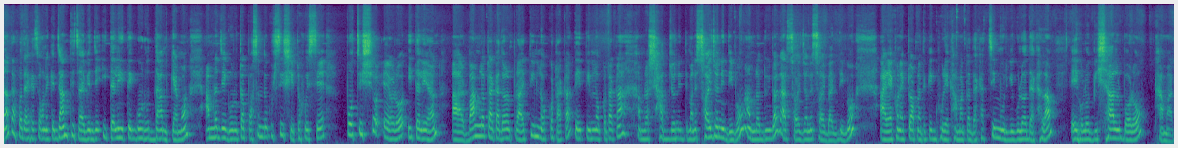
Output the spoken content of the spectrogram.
না। তারপর দেখা অনেকে জানতে চাইবেন যে ইতালিতে গরুর দাম কেমন। আমরা যে গরুটা পছন্দ করছি, সেটা হয়েছে পঁচিশশো এরো ইতালিয়ান আর বাংলা টাকা ধরেন প্রায় তিন লক্ষ টাকা। তো এই তিন লক্ষ টাকা আমরা সাতজনে মানে ছয়জনে দিব। আমরা দুই ভাগ আর ছয়জনে ছয় ভাগ দিব। আর এখন একটু আপনাদেরকে ঘুরে খামারটা দেখাচ্ছি মুরগিগুলো দেখালাম। এই হলো বিশাল বড় খামার।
